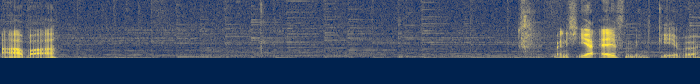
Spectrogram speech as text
Aber wenn ich ihr Elfenwind gebe,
